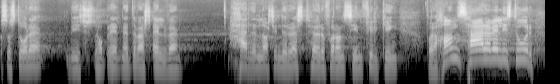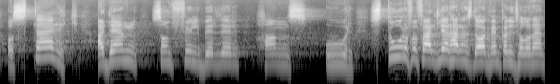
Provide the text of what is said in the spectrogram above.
Så står det, vi hopper helt ned til vers 11, Herren lar sin røst høre foran sin fylking, for hans hær er veldig stor, og sterk er den som fullbyrder hans ord. Stor og forferdelig er Herrens dag. Hvem kan utholde den?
